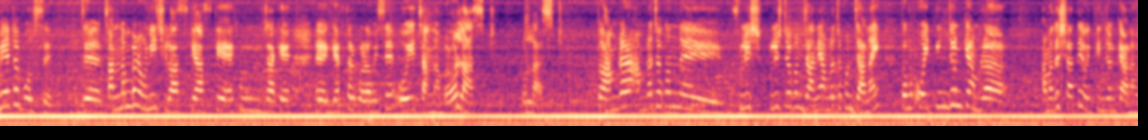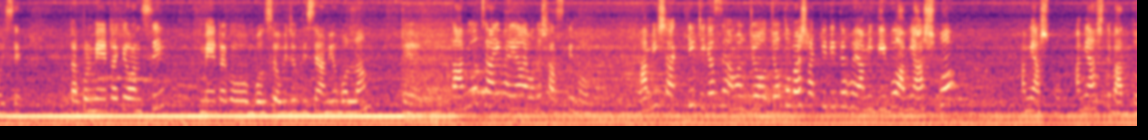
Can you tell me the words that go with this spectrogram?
মেয়েটা বলছে যে চার নাম্বার উনি ছিল আজকে আজকে এখন যাকে গ্রেফতার করা হয়েছে ওই চার নাম্বার ও লাস্ট ও লাস্ট। তো আমরা আমরা যখন পুলিশ পুলিশ যখন জানে আমরা যখন জানাই তখন ওই তিনজনকে আমরা আমাদের সাথে ওই তিনজনকে আনা হয়েছে। তারপর মেয়েটাকেও আনছি। মেয়েটাকেও বলছে, অভিযোগ দিছে, আমিও বললাম। আমিও চাই ভাইয়া, আমাদের শাস্তি হোক। আমি সাক্ষী, ঠিক আছে? আমার যতবার সাক্ষী দিতে হয়, আমি দিব, আমি আসব। আমি আসব। আমি আসতে বাধ্য।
